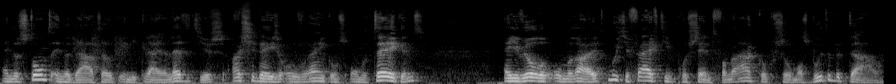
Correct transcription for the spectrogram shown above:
En er stond inderdaad ook in die kleine lettertjes, als je deze overeenkomst ondertekent en je wil er onderuit, moet je 15% van de aankoopsom als boete betalen.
